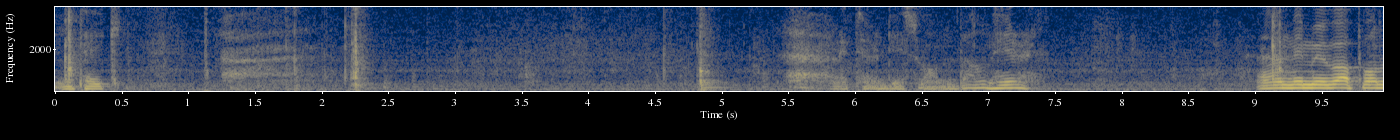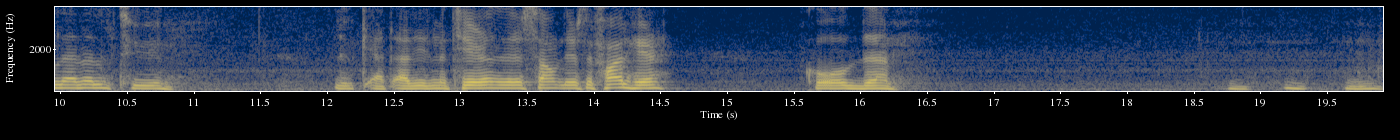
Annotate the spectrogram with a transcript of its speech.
We take let me turn this one down here and we move up one level to look at added material there's some there's a file here called uh, mm, mm, mm.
